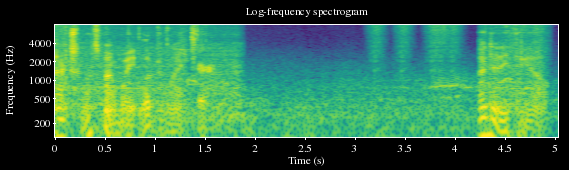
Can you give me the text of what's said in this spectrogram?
Actually, what's my weight looking like here? Find anything else?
